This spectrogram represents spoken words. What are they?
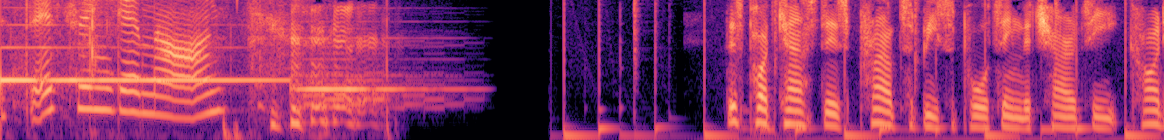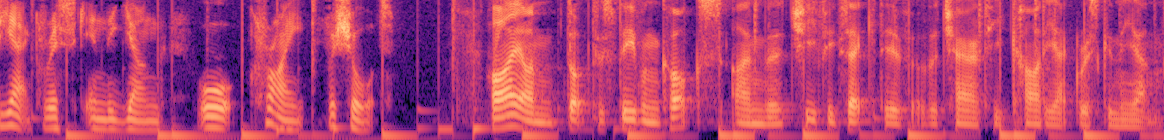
Is this singing on? This podcast is proud to be supporting the charity Cardiac Risk in the Young, or CRY for short. Hi, I'm Dr. Stephen Cox. I'm the Chief Executive of the charity Cardiac Risk in the Young.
